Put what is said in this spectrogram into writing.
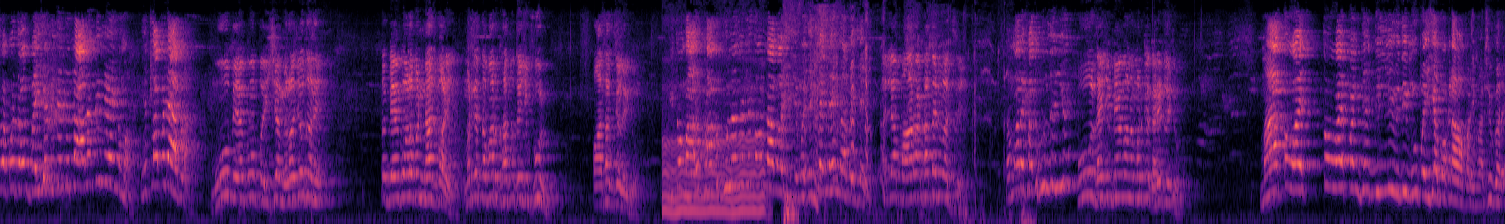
તો કોઈ તમને પૈસા બીજા દેતા આલે નહીં બેંકમાં. એટલા પડે આપણા. હું બેંકમાં પૈસા મેળવજો તો ને તો બેંક વાળા પણ ના જ પાડી. મને કે તમારું ખાતું થઈ ગયું ફૂલ. પાછા જ તો મારું ખાતું ખુલે એટલે તમને ના પાડી છે. મને જગ્યા નહીં ના પૈસા એટલે મારા ખાતાની વાત છે. તમારે ખાતું ખુલ થઈ ગયું? ફૂલ થઈ ગયું. વાળા મને કે ઘરે જ માર તો હોય તો હોય પણ જે દિલ્હી સુધી હું પૈસા પકડાવવા પડે મારે. શું કરે?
